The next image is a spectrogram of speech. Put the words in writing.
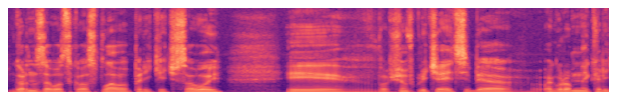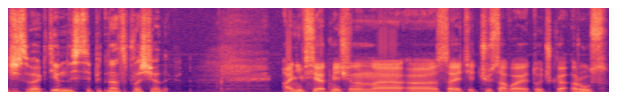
горнозаводского сплава по реке Часовой. И, в общем, включает в себя огромное количество активностей, 15 площадок. Они все отмечены на э, сайте чусовая.рус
